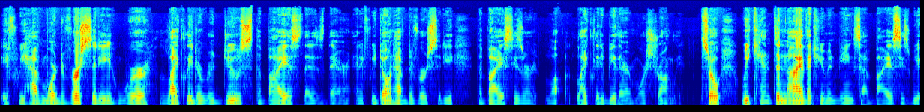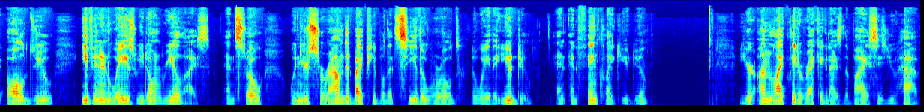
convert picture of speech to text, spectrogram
if we have more diversity, we're likely to reduce the bias that is there. And if we don't have diversity, the biases are lo- likely to be there more strongly. So, we can't deny that human beings have biases. We all do, even in ways we don't realize. And so, when you're surrounded by people that see the world the way that you do and, and think like you do, you're unlikely to recognize the biases you have.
